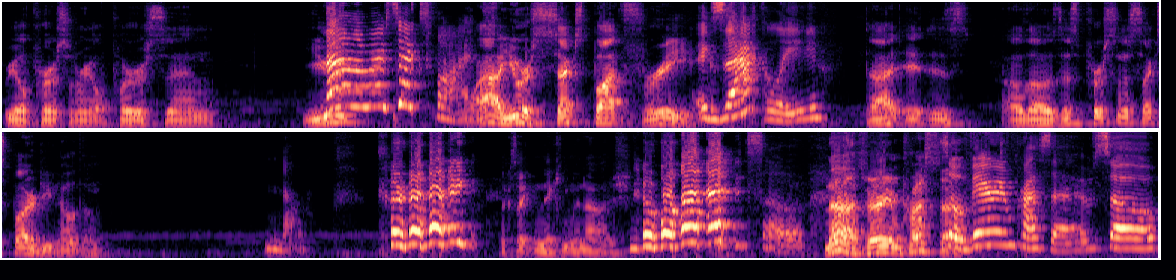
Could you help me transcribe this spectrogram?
real person, real person. You. None of them are sex bots. Wow, you are sex bot free. Exactly. That is. Although, is this person a sex bot or do you know them? No. Correct. Looks like Nicki Minaj. what? So No, that's very impressive. so very impressive. So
